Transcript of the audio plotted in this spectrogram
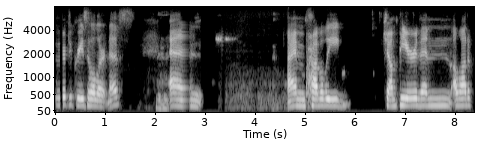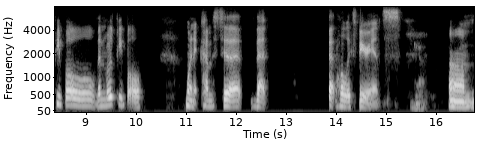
there are degrees of alertness. Mm-hmm. And I'm probably jumpier than a lot of people, than most people when it comes to that that whole experience. Yeah. Um,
